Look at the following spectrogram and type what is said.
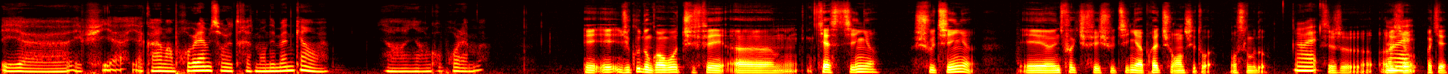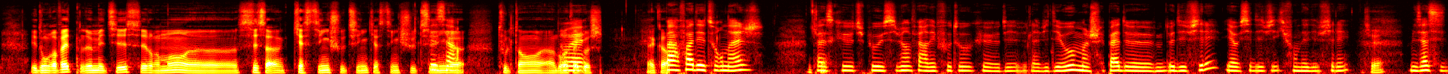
Et, et puis, il y, a quand même un problème sur le traitement des mannequins. Il y, y, a un gros problème. Et, du coup, donc en gros, tu fais euh, casting, shooting, et euh, une fois que tu fais shooting, après tu rentres chez toi, grosso modo. Ouais. je Ok. Et donc en fait, le métier, c'est vraiment, euh, c'est ça, casting, shooting, casting, shooting, tout le temps, à droite à gauche. Parfois des tournages. Parce que tu peux aussi bien faire des photos que de la vidéo. Moi, je fais pas de, de défilé. Il y a aussi des filles qui font des défilés. Mais ça, c'est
